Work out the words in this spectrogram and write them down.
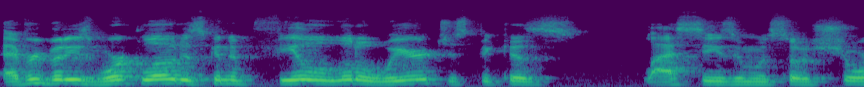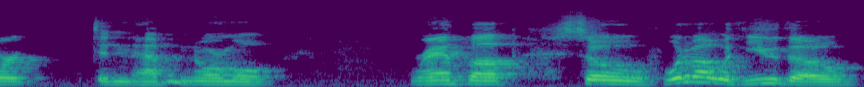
everybody's workload is going to feel a little weird just because last season was so short, didn't have a normal ramp up. So, what about with you though?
